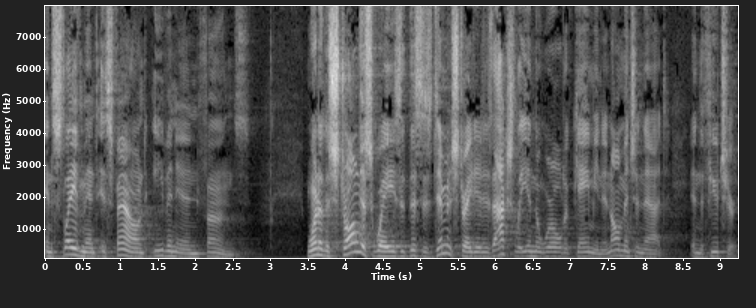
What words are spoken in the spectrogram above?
enslavement is found even in phones. One of the strongest ways that this is demonstrated is actually in the world of gaming, and I'll mention that in the future.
